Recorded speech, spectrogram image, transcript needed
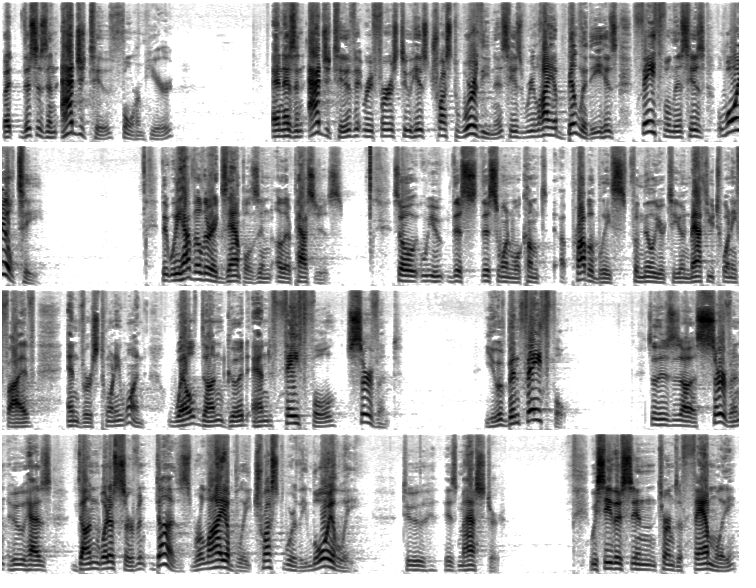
But this is an adjective form here. And as an adjective, it refers to his trustworthiness, his reliability, his faithfulness, his loyalty. That we have other examples in other passages. So we, this, this one will come to, uh, probably familiar to you in Matthew 25 and verse 21. Well done, good and faithful servant. You have been faithful. So this is a servant who has done what a servant does reliably, trustworthy, loyally to his master. We see this in terms of family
